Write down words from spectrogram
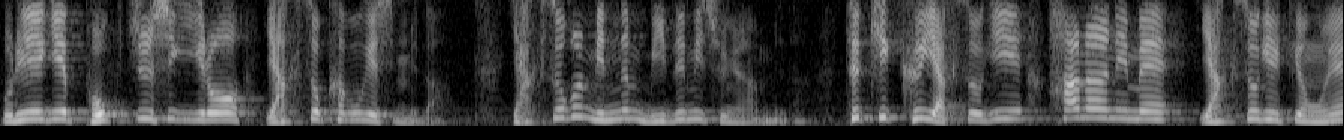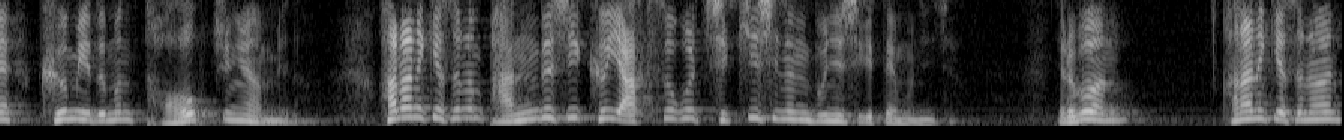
우리에게 복 주시기로 약속하고 계십니다. 약속을 믿는 믿음이 중요합니다. 특히 그 약속이 하나님의 약속일 경우에 그 믿음은 더욱 중요합니다. 하나님께서는 반드시 그 약속을 지키시는 분이시기 때문이죠. 여러분, 하나님께서는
